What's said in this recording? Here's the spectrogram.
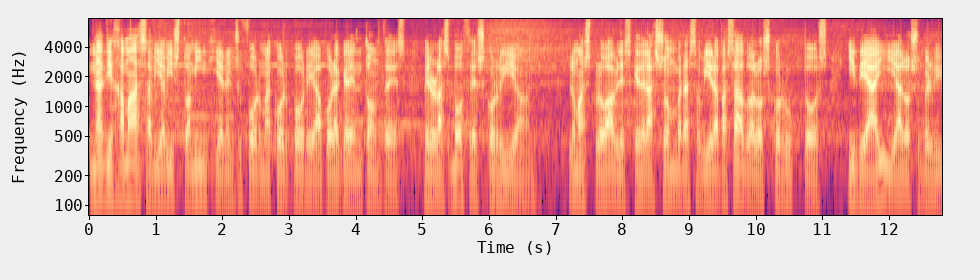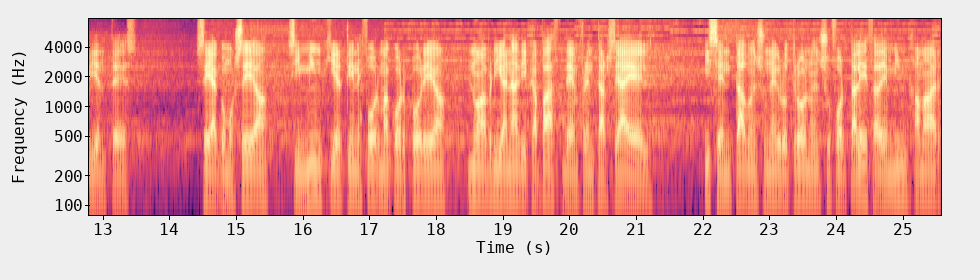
Nadie jamás había visto a Mingier en su forma corpórea por aquel entonces, pero las voces corrían. Lo más probable es que de las sombras hubiera pasado a los corruptos y de ahí a los supervivientes. Sea como sea, si Mingier tiene forma corpórea, no habría nadie capaz de enfrentarse a él. Y sentado en su negro trono en su fortaleza de Minhamar,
